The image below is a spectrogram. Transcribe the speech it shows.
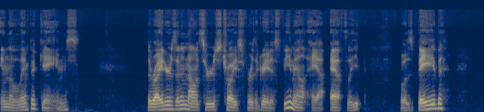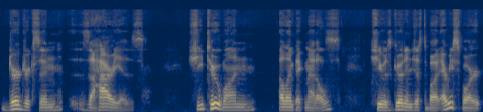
in the Olympic Games. The writers and announcers' choice for the greatest female a- athlete was Babe Derderickson Zaharias. She too won Olympic medals. She was good in just about every sport.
